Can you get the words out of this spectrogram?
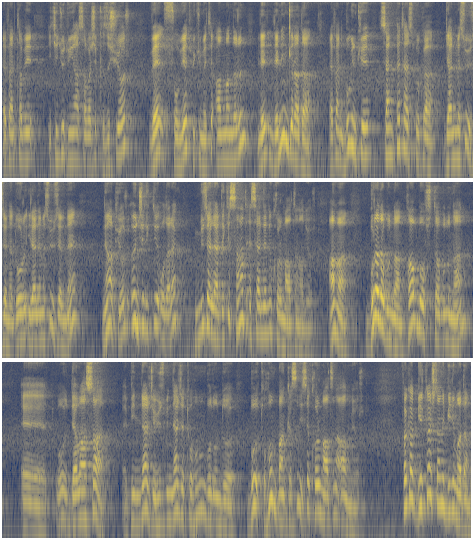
efendim tabi İkinci Dünya Savaşı kızışıyor ve Sovyet hükümeti Almanların Le- Leningrad'a efendim bugünkü St. Petersburg'a gelmesi üzerine doğru ilerlemesi üzerine ne yapıyor? Öncelikli olarak müzelerdeki sanat eserlerini koruma altına alıyor. Ama burada bulunan Pavlovsk'ta bulunan e, o devasa e, binlerce, yüz binlerce tohumun bulunduğu bu tohum bankasını ise koruma altına almıyor. Fakat birkaç tane bilim adamı,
